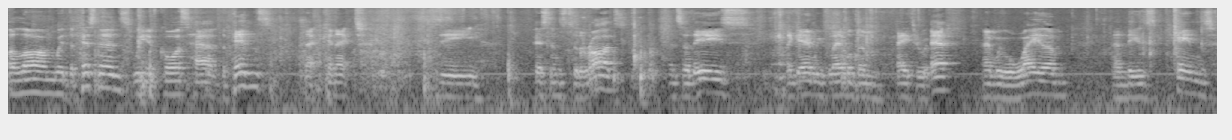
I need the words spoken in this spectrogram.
along with the pistons, we of course have the pins that connect the pistons to the rods. And so these, again, we've labeled them A through F and we will weigh them. And these pins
